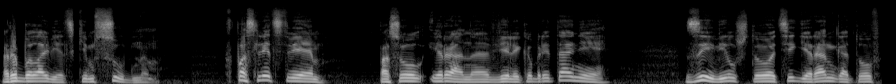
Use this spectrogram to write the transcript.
рыболовецким судном. Впоследствии посол Ирана в Великобритании заявил, что Тегеран готов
